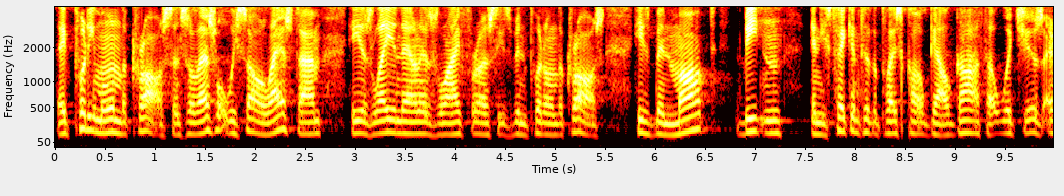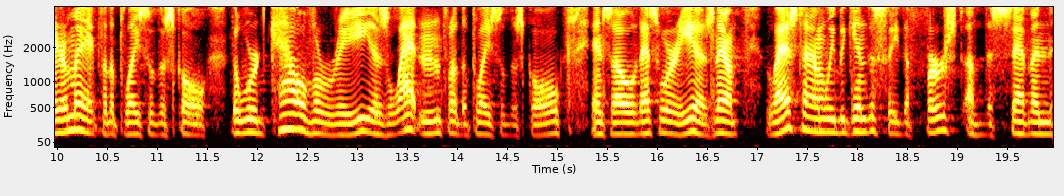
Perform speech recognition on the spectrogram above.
they've put him on the cross. And so that's what we saw last time. He is laying down his life for us, he's been put on the cross. He's been mocked, beaten, and he's taken to the place called Golgotha, which is Aramaic for the place of the skull. The word Calvary is Latin for the place of the skull, and so that's where he is. Now, last time we began to see the first of the seven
